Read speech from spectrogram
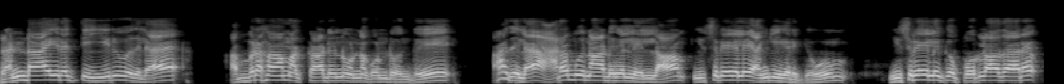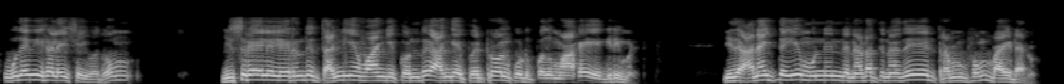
ரெண்டாயிரத்தி இருபதுல அப்ரஹாம் அக்காடுன்னு ஒன்றை கொண்டு வந்து அதில் அரபு நாடுகள் எல்லாம் இஸ்ரேலை அங்கீகரிக்கவும் இஸ்ரேலுக்கு பொருளாதார உதவிகளை செய்வதும் இஸ்ரேலிலிருந்து தண்ணியை வாங்கி கொண்டு அங்கே பெட்ரோல் கொடுப்பதுமாக எக்ரிமெண்ட் இது அனைத்தையும் முன்னின்று நடத்தினது ட்ரம்ப்பும் பைடனும்.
